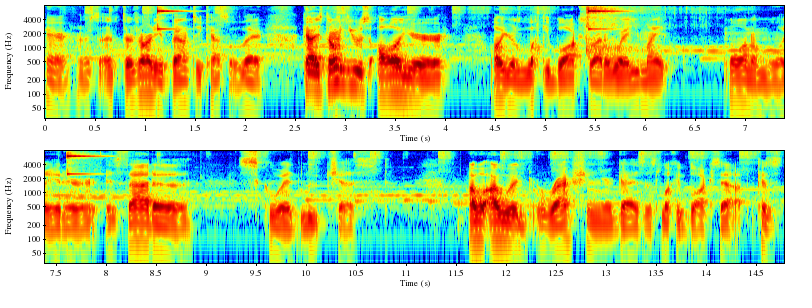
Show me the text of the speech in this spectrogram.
here. There's, uh, there's already a bouncy castle there. Guys, don't use all your all your lucky blocks right away. You might want them later. Is that a squid loot chest? I, I would ration your guys' lucky blocks out. Because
